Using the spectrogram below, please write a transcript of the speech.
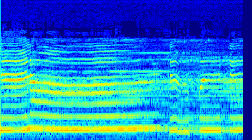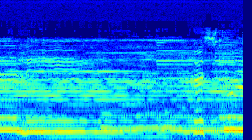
ला पटल कस्तु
